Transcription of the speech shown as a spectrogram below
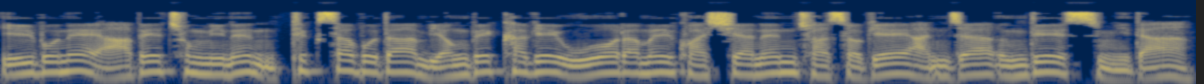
일본의 아베 총리는 특사보다 명백하게 우월함을 과시하는 좌석에 앉아 응대했습니다.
